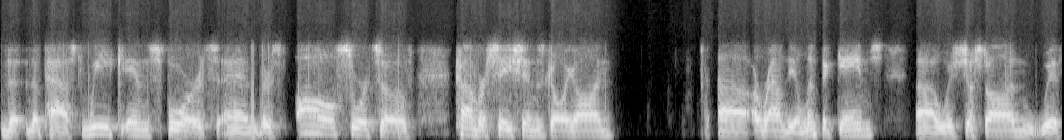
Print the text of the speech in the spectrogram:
the, the past week in sports, and there's all sorts of conversations going on uh, around the Olympic Games. Uh, was just on with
